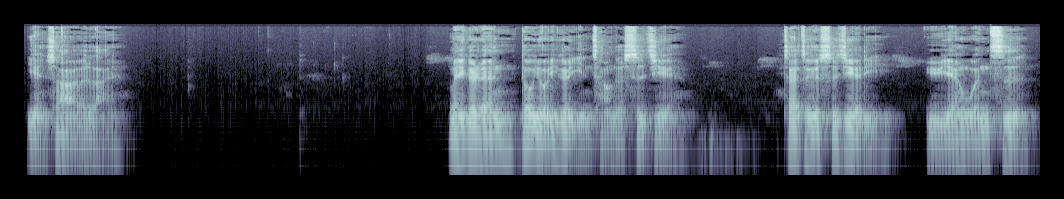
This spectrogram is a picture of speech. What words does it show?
掩杀而来。每个人都有一个隐藏的世界，在这个世界里，语言文字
